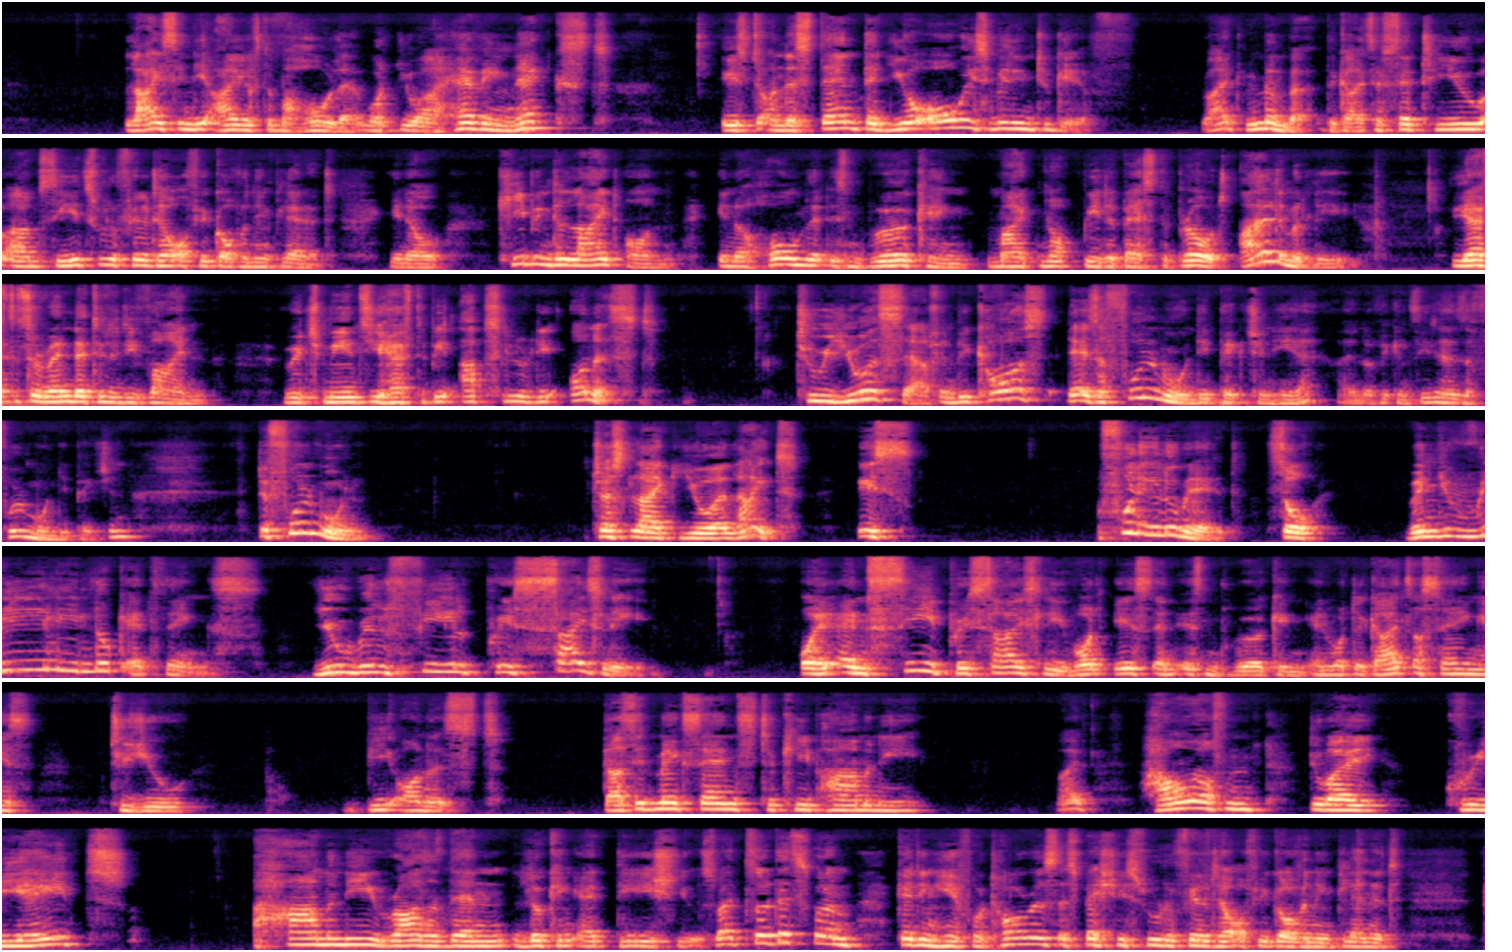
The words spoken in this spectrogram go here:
lies in the eye of the beholder. What you are having next is to understand that you're always willing to give right? Remember, the guides have said to you, um, see it through the filter of your governing planet. You know, keeping the light on in a home that isn't working might not be the best approach. Ultimately, you have to surrender to the divine, which means you have to be absolutely honest to yourself. And because there is a full moon depiction here, I don't know if you can see this, there's a full moon depiction. The full moon, just like your light, is fully illuminated. So when you really look at things, you will feel precisely or, and see precisely what is and isn't working. And what the guides are saying is to you, be honest. Does it make sense to keep harmony? Right? How often do I create harmony rather than looking at the issues, right? So that's what I'm getting here for Taurus, especially through the filter of your governing planet,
